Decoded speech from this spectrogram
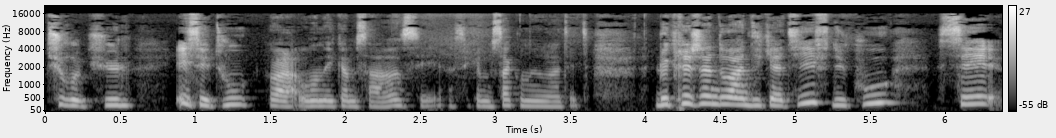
tu recules et c'est tout. Voilà, on est comme ça, hein, c'est comme ça qu'on est dans la tête. Le crescendo indicatif, du coup, c'est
